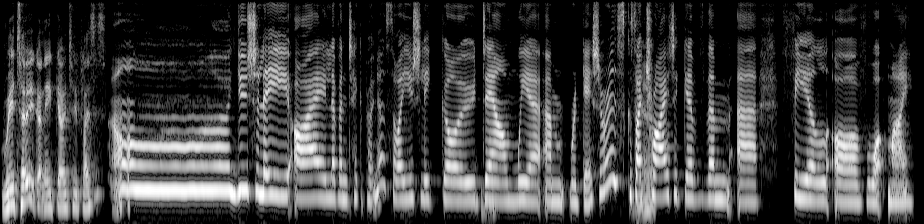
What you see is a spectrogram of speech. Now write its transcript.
Where to? You got any go to places? Oh, usually I live in Takapuna, so I usually go down where um, Regatta is because I try to give them a feel of what my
